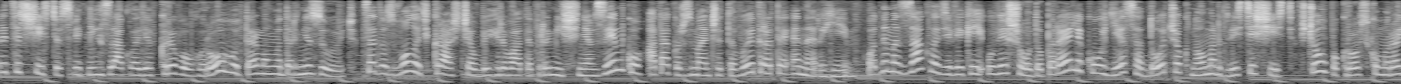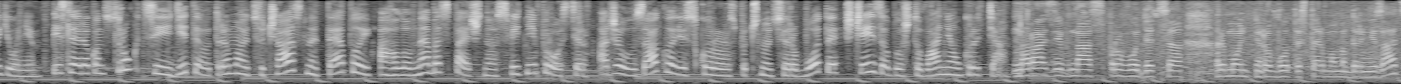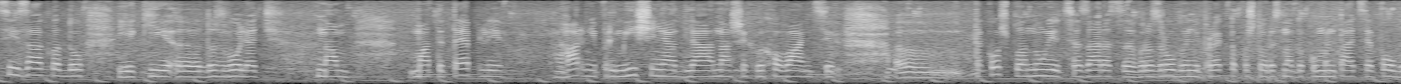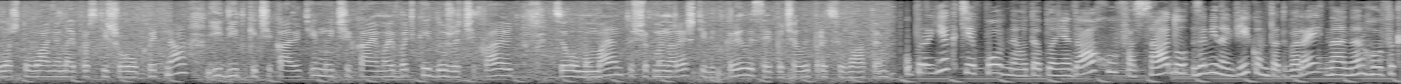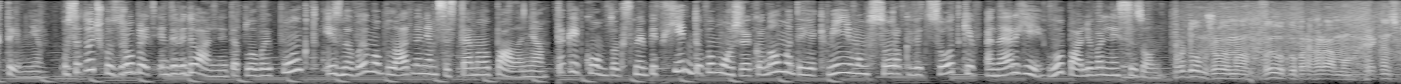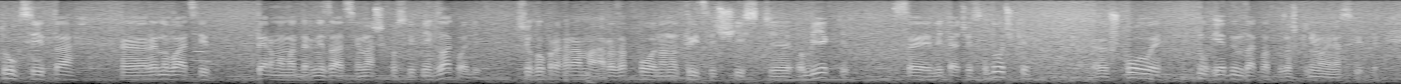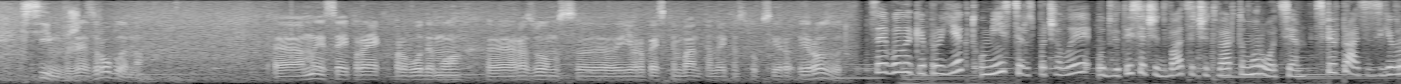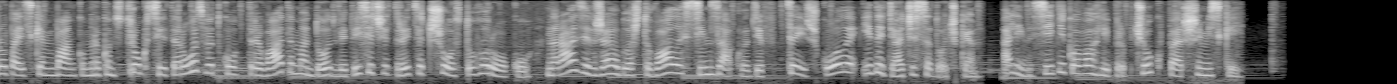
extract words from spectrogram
36 освітніх закладів Кривого Рогу термомодернізують. Це дозволить краще обігрівати приміщення взимку, а також зменшити витрати енергії. Одним із закладів, який увійшов до переліку, є садочок номер 206, що у Покровському районі. Після реконструкції діти отримають сучасний, теплий, а головне безпечний освітній простір, адже у закладі скоро розпочнуться роботи ще й з облаштування укриття. Наразі в нас проводяться ремонтні роботи з термомодернізації закладу, які е, дозволять нам мати теплі. Гарні приміщення для наших вихованців. Е, Також планується зараз в розробленні проєктно-кошторисна документація по облаштуванню найпростішого укриття. І дітки чекають, і ми чекаємо, і батьки дуже чекають цього моменту, щоб ми нарешті відкрилися і почали працювати. У проєкті повне утеплення даху, фасаду, заміна вікон та дверей на енергоефективні. У садочку зроблять індивідуальний тепловий пункт із новим обладнанням системи опалення. Такий комплексний підхід допоможе економити як мінімум 40% енергії в опалювальний сезон. Продовжуємо велику програму реконструкції та е, реновації термомодернізації наших освітніх закладів. Всього програма розрахована на 36 об'єктів. Це дитячі садочки, е, школи, ну і один заклад позашкільної освіти. Сім вже зроблено. Е, Ми цей проект проводимо е, разом з е, Європейським банком реконструкції і розвитку. Цей великий проєкт у місті розпочали у 2024 році. Співпраця з Європейським банком реконструкції та розвитку триватиме до 2036 року. Наразі вже облаштували сім закладів. Це і школи, і дитячі садочки. Аліна Сітнікова, Гліб Рибчук, перший міський.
